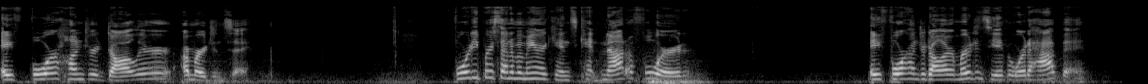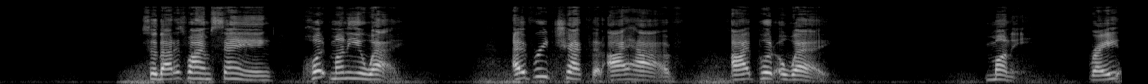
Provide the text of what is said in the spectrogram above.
a $400 emergency. 40% of Americans cannot afford a $400 emergency if it were to happen. So that is why I'm saying put money away. Every check that I have, I put away money, right?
